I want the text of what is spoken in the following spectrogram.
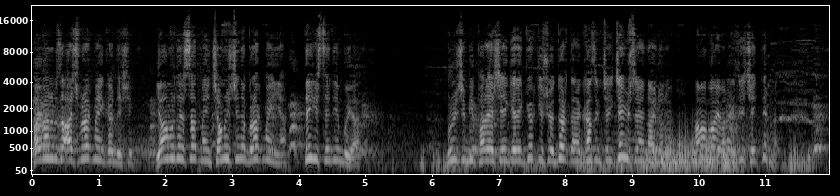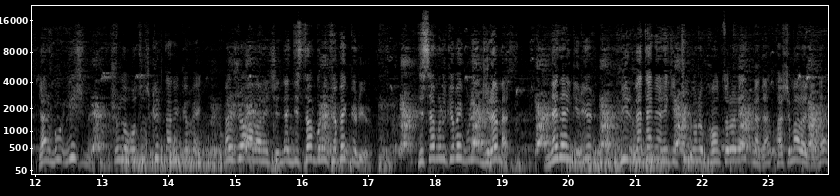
Hayvanımızı aç bırakmayın kardeşim. Yağmurda ıslatmayın, çamur içinde bırakmayın ya. Tek istediğim bu ya. Bunun için bir paraya şey gerek yok ki şöyle dört tane kazık çek, çek üstüne naylonu. Ama bu hayvana eziyet çektirme. Yani bu iş mi? Şurada 30-40 tane köpek. Ben şu alan içinde Distanbul'u köpek görüyorum. Distanbul'u köpek buraya giremez. Neden giriyor? Bir veteriner hekim çünkü onu kontrol etmeden, taşıma aracında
